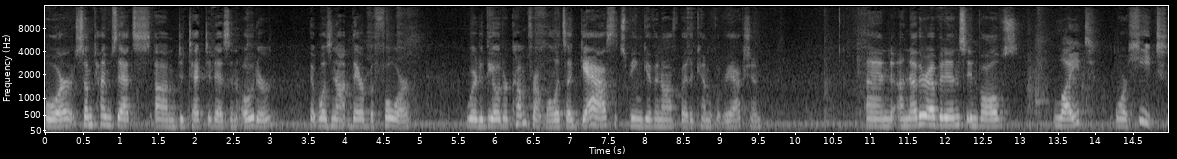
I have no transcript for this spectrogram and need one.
or sometimes that's um, detected as an odor that was not there before, where did the odor come from? Well, it's a gas that's being given off by the chemical reaction. And another evidence involves light or heat.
